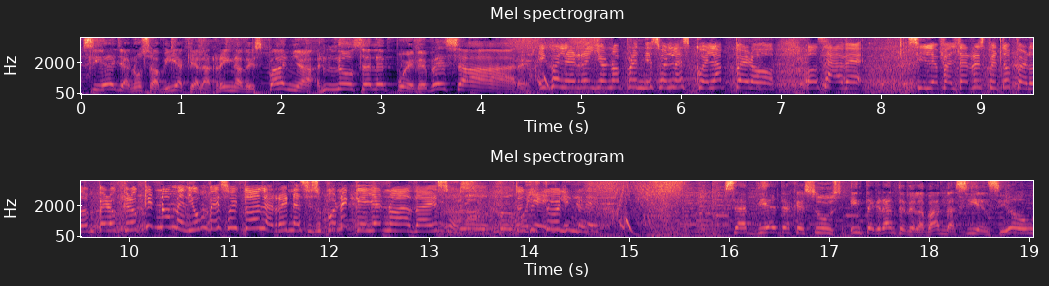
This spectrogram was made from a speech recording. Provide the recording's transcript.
si ella no sabía que a la reina de España no se le puede besar. Híjole, Rey, yo no aprendí eso en la escuela, pero, o sea, a ver, si le falta respeto, perdón, pero creo que no me dio un beso y toda la reina. Se supone que ella no da esos. Entonces estuvo lindo. Sabdiel de Jesús, integrante de la banda CNCO,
